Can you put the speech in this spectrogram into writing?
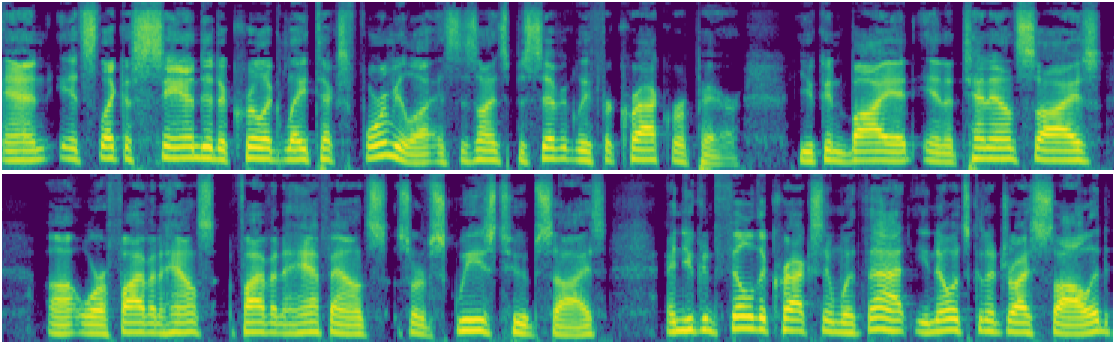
And it's like a sanded acrylic latex formula. It's designed specifically for crack repair. You can buy it in a 10 ounce size uh, or a five and a half five and a half ounce sort of squeeze tube size, and you can fill the cracks in with that. You know it's going to dry solid,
